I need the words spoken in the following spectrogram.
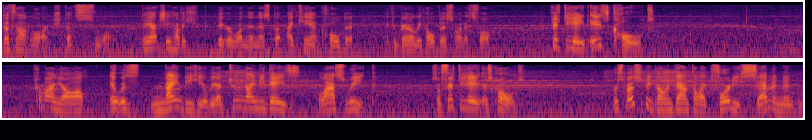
That's not large. That's small. They actually have a bigger one than this, but I can't hold it. I can barely hold this one. it's full. 58 is cold. Come on, y'all. It was 90 here. We had two 90 days last week. So 58 is cold. We're supposed to be going down to like 47 and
